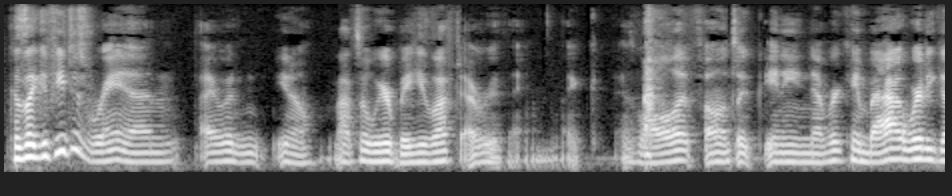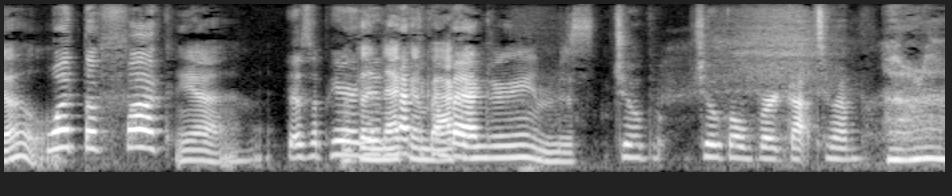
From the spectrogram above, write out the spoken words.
Because, like, if he just ran, I wouldn't, you know, not so weird, but he left everything. Like, his wallet, phones, like, and he never came back. Where'd he go? What the fuck? Yeah. Disappeared. With a neck and back back. injury and just, Joe Joe Goldberg got to him. I don't know.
